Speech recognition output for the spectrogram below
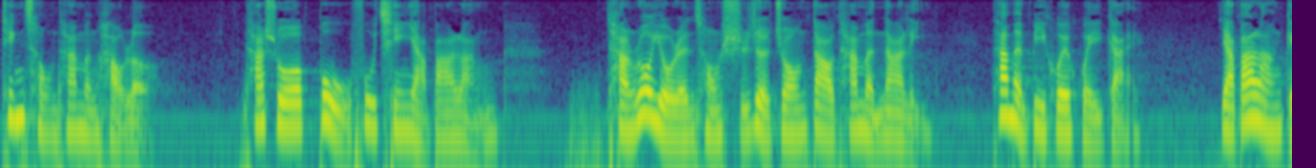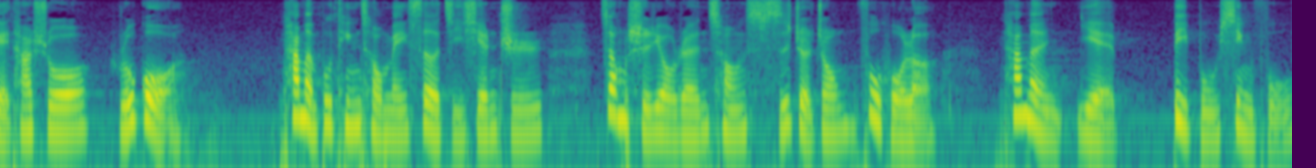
听从他们好了。”他说：“不，父亲亚巴郎。倘若有人从使者中到他们那里，他们必会悔改。”亚巴郎给他说：“如果他们不听从梅瑟及先知，”纵使有人从死者中复活了，他们也必不幸福。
